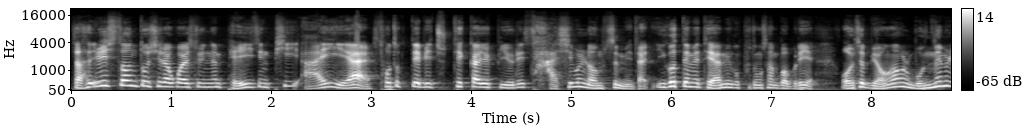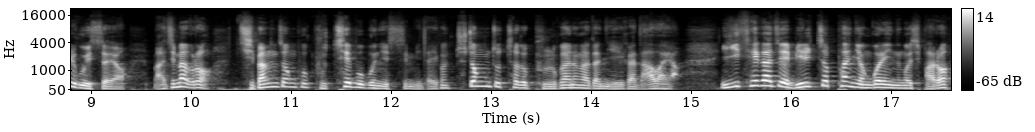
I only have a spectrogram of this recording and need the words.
자, 일선 도시라고 할 수 있는 베이징 PIR 소득 대비 주택가율 비율이 40을 넘습니다. 이것 때문에 대한민국 부동산 버블이 어디서 명함을 못 내밀고 있어요. 마지막으로 지방 정부 부채 부분이 있습니다. 이건 추정조차도 불가능하다는 얘기가 나와요. 이 세 가지에 밀접한 연관이 있는 것이 바로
